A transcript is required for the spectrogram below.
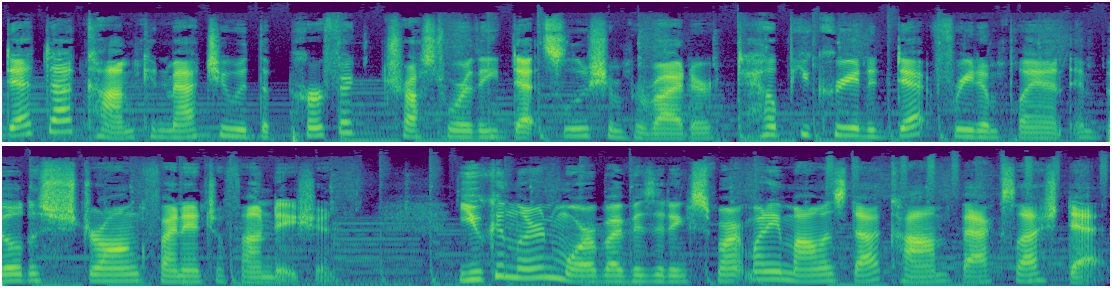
Debt.com can match you with the perfect, trustworthy debt solution provider to help you create a debt freedom plan and build a strong financial foundation. You can learn more by visiting smartmoneymamas.com backslash debt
